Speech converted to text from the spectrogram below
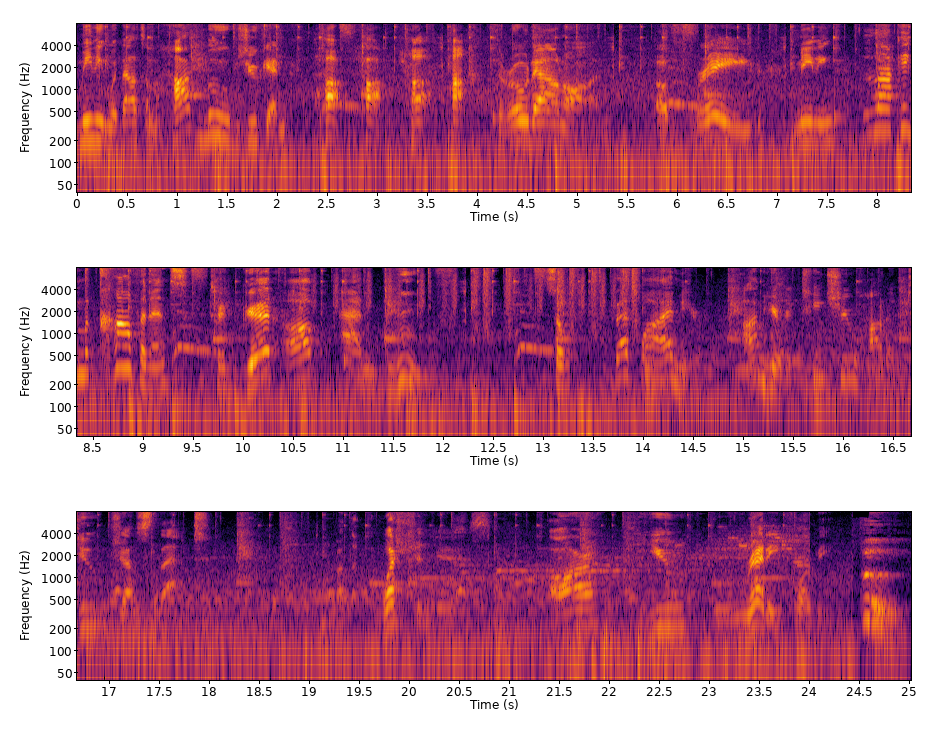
meaning without some hot moves you can hop, hop, hop, hop, throw down on. Afraid, meaning lacking the confidence to get up and groove. So that's why I'm here. I'm here to teach you how to do just that. But the question is, are you ready for me? Boom,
